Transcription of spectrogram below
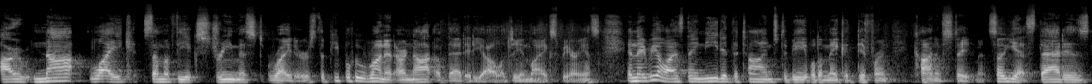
are not like some of the extremist writers. The people who run it are not of that ideology, in my experience. And they realized they needed the Times to be able to make a different kind of statement. So, yes, that is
